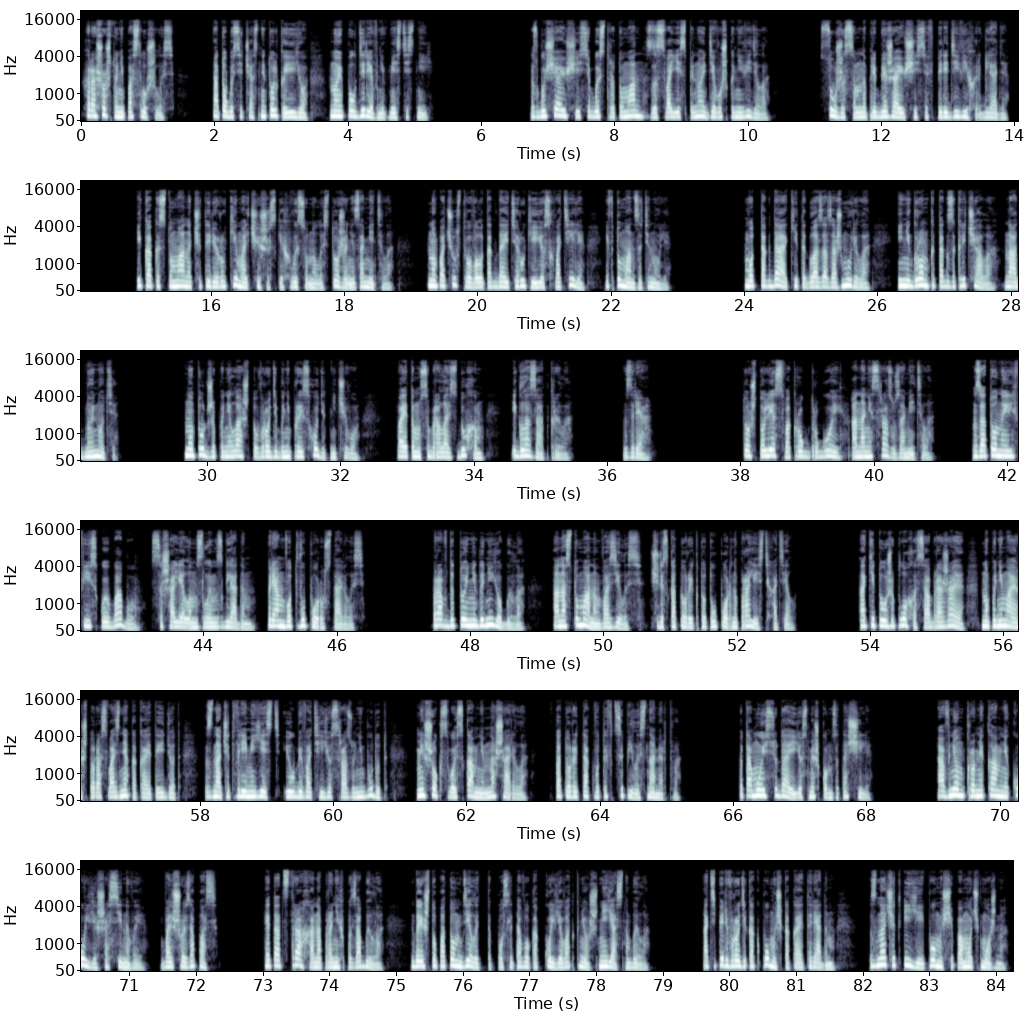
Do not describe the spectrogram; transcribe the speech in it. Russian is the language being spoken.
Хорошо, что не послушалась, а то бы сейчас не только ее, но и полдеревни вместе с ней. Сгущающийся быстро туман за своей спиной девушка не видела, с ужасом на приближающийся впереди вихрь глядя. И как из тумана четыре руки мальчишеских высунулась, тоже не заметила, но почувствовала, когда эти руки ее схватили и в туман затянули. Вот тогда Акита глаза зажмурила и негромко так закричала на одной ноте но тут же поняла, что вроде бы не происходит ничего, поэтому собралась с духом и глаза открыла. Зря. То, что лес вокруг другой, она не сразу заметила. Зато на эльфийскую бабу с ошалелым злым взглядом прям вот в упор уставилась. Правда, той не до нее было. Она с туманом возилась, через который кто-то упорно пролезть хотел. Акита уже плохо соображая, но понимая, что раз возня какая-то идет, значит, время есть и убивать ее сразу не будут, мешок свой с камнем нашарила, в который так вот и вцепилась намертво. Потому и сюда ее с мешком затащили. А в нем, кроме камня, колья шассиновые, большой запас. Это от страха она про них позабыла. Да и что потом делать-то после того, как колья воткнешь, неясно было. А теперь вроде как помощь какая-то рядом — Значит, и ей помощи помочь можно.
